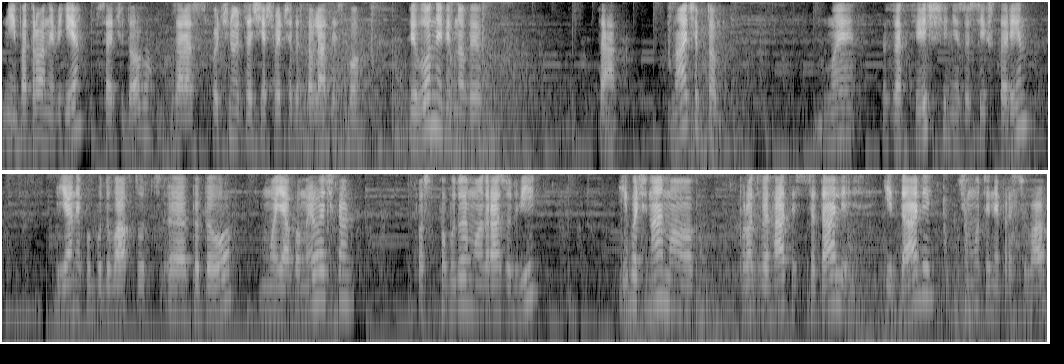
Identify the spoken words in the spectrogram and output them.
Ні, патрони є, все чудово. Зараз почнуться ще швидше доставлятись, бо пілони відновив. Так. Начебто ми захищені з усіх сторін. Я не побудував тут е, ППО, моя помилочка. Побудуємо одразу дві. І починаємо продвигатися далі і далі. Чому ти не працював?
